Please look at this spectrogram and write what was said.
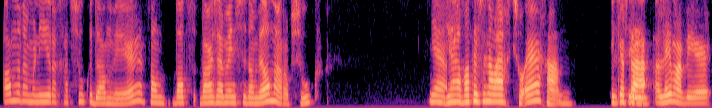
andere manieren gaat zoeken dan weer, van wat, waar zijn mensen dan wel naar op zoek? ja, Ja, wat is er nou eigenlijk zo erg aan? Ik heb daar alleen maar weer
